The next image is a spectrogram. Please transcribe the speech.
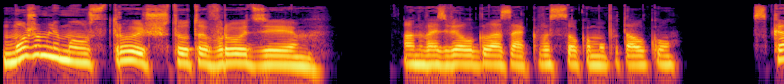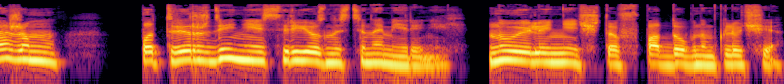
можем ли мы устроить что-то вроде...» Он возвел глаза к высокому потолку. «Скажем, подтверждение серьезности намерений, ну или нечто в подобном ключе.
